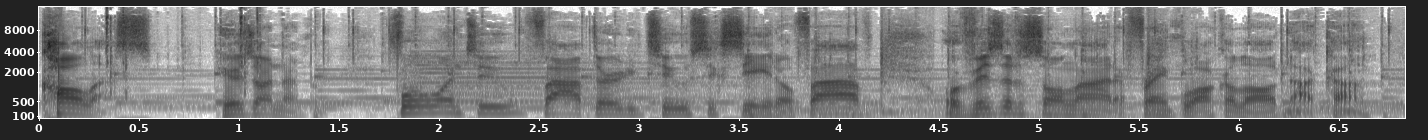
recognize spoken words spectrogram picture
Call us. Here's our number 412 532 6805 or visit us online at frankwalkerlaw.com.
